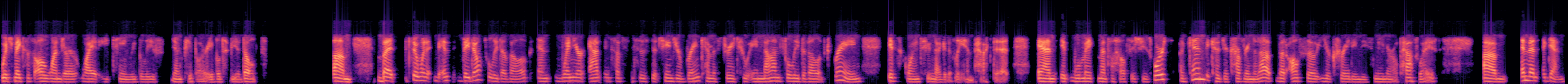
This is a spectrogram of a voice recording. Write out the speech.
which makes us all wonder why at 18 we believe young people are able to be adults um, but so when it, they don't fully develop, and when you're adding substances that change your brain chemistry to a non fully developed brain, it's going to negatively impact it. And it will make mental health issues worse, again, because you're covering it up, but also you're creating these new neural pathways. Um, and then again,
